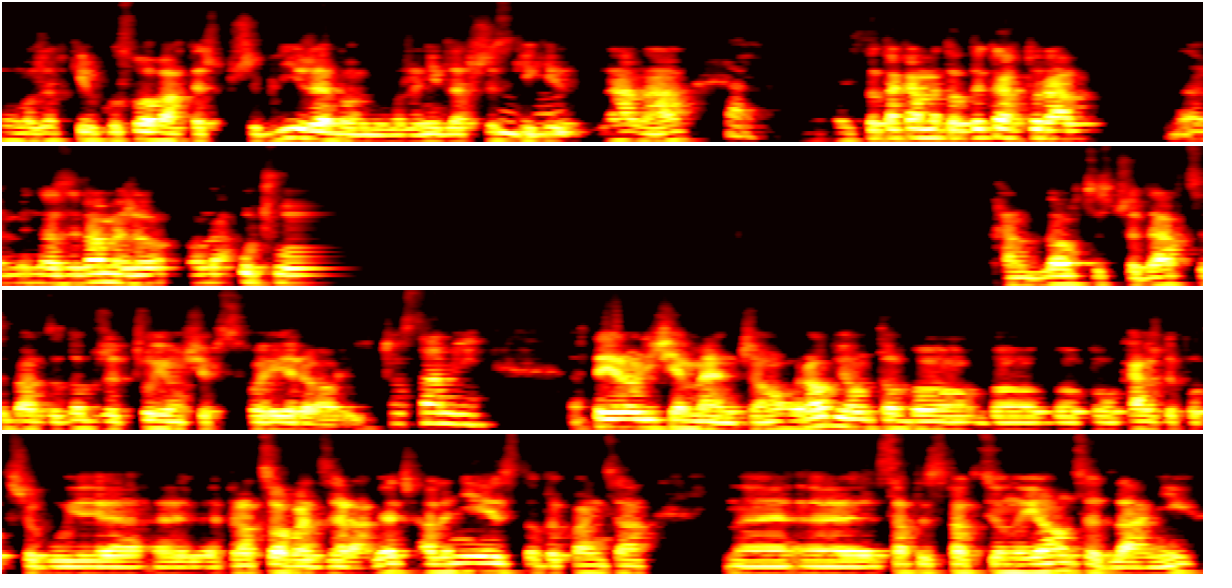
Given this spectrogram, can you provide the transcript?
może w kilku słowach też przybliżę, bo może nie dla wszystkich mhm. jest znana. Tak. Jest to taka metodyka, która my nazywamy, że ona uczło handlowcy, sprzedawcy bardzo dobrze czują się w swojej roli. Czasami w tej roli się męczą, robią to, bo, bo, bo, bo każdy potrzebuje e, pracować, zarabiać, ale nie jest to do końca e, e, satysfakcjonujące dla nich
